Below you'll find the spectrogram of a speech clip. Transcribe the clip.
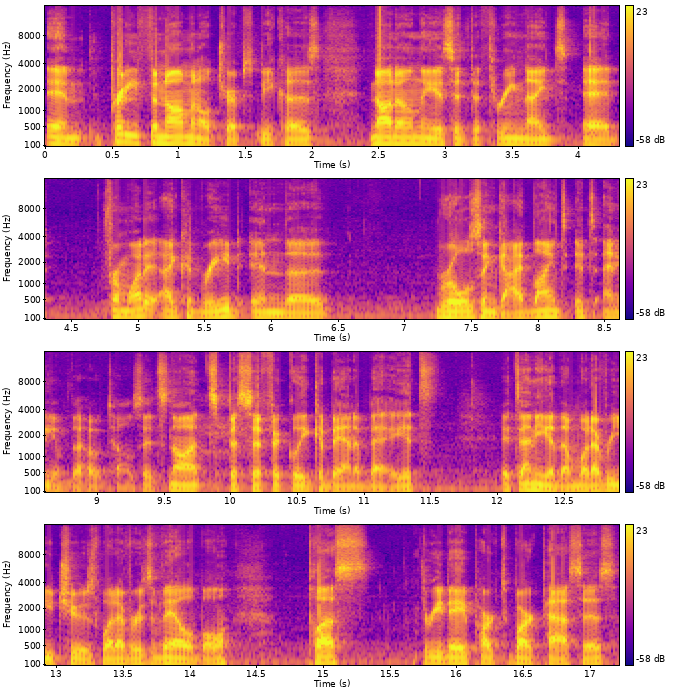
and pretty phenomenal trips because not only is it the three nights at, from what I could read in the rules and guidelines, it's any of the hotels. It's not specifically Cabana Bay. It's it's any of them, whatever you choose, whatever is available. Plus three day park to park passes,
